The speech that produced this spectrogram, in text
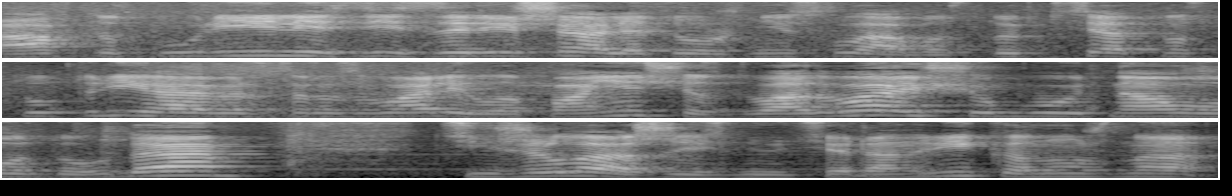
Автотурели здесь зарешали тоже не слабо. 150 на 103. Аверс развалил оппонент. Сейчас 2-2 еще будет на воздух, да? Тяжела жизнь у Тиранвика. Нужно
